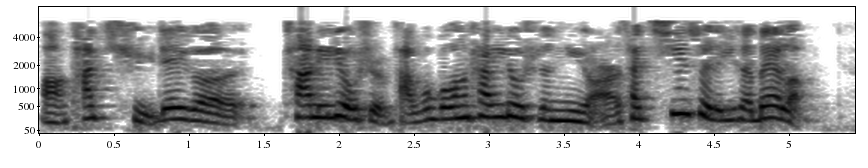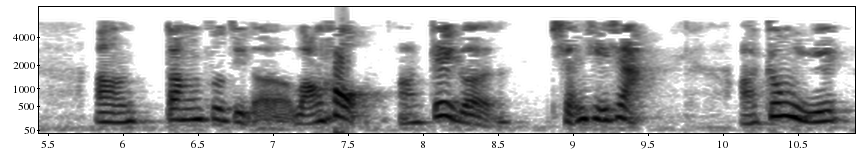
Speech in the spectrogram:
啊，他娶这个查理六世法国国王查理六世的女儿，才七岁的伊莎贝拉，啊，当自己的王后啊，这个前提下，啊，终于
